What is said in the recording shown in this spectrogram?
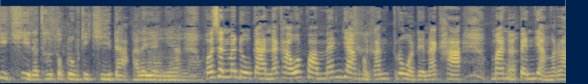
กี่ขีดอะเธอตกลงกี่ขีดอะอะไรอย่างเงี้ย เพราะฉันมาดูกันนะคะว่าความแม่นยำของการตรวจเนี่ยนะคะ มันเป็นอย่างไร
